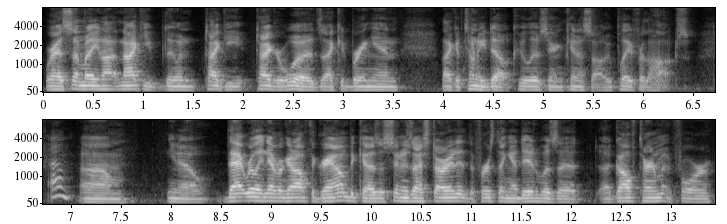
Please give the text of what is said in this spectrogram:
Whereas somebody like Nike doing Tiger, Tiger Woods, I could bring in like a Tony Delk who lives here in Kennesaw who played for the Hawks. Oh. Um, you know, that really never got off the ground because as soon as I started it, the first thing I did was a, a golf tournament for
